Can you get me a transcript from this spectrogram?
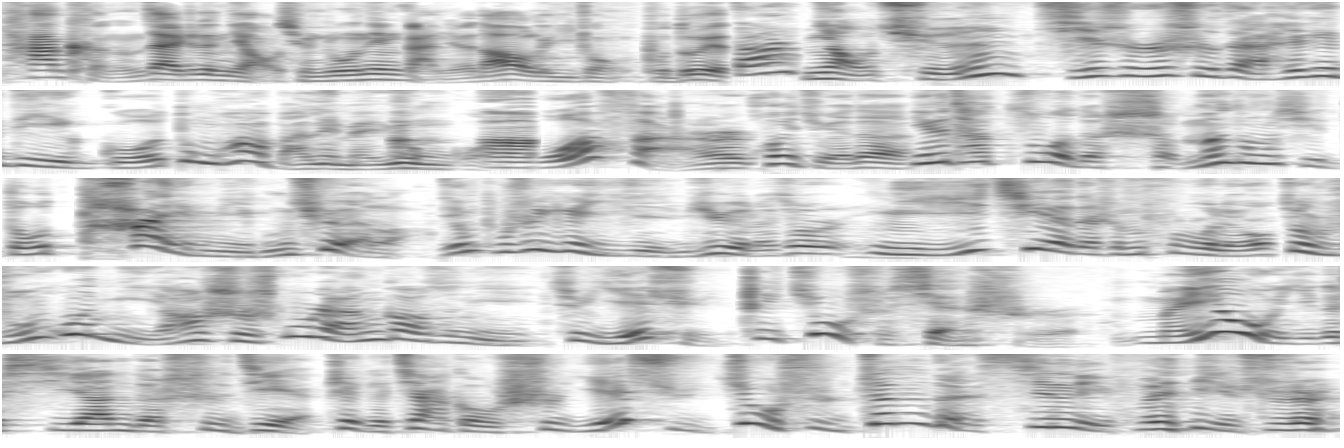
他可能在这个鸟群中间感觉到了一种不对的。当然，鸟群其实是在《黑客帝国》动画版里面用过。啊我反而会觉得，因为他做的什么东西都太明确了，已经不是一个隐喻了，就是你一切的什么瀑布流，就如果你要是突然告诉你，就也许这就是现实，没有一个西安的世界，这个架构师也许就是真的心理分析师，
